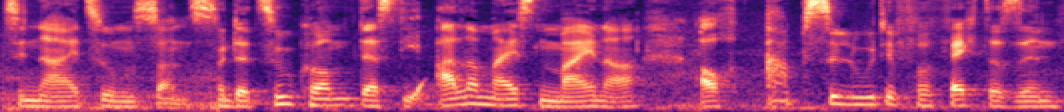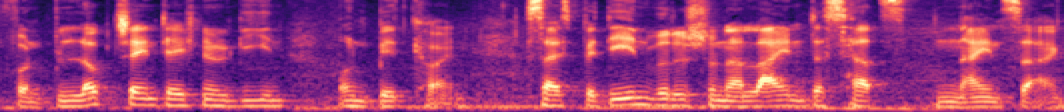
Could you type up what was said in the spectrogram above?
sind nahezu umsonst. Und dazu kommt, dass die allermeisten Miner auch absolute Verfechter sind von Blockchain-Technologien und Bitcoin. Das heißt, bei denen würde schon allein das Herz Nein sagen.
